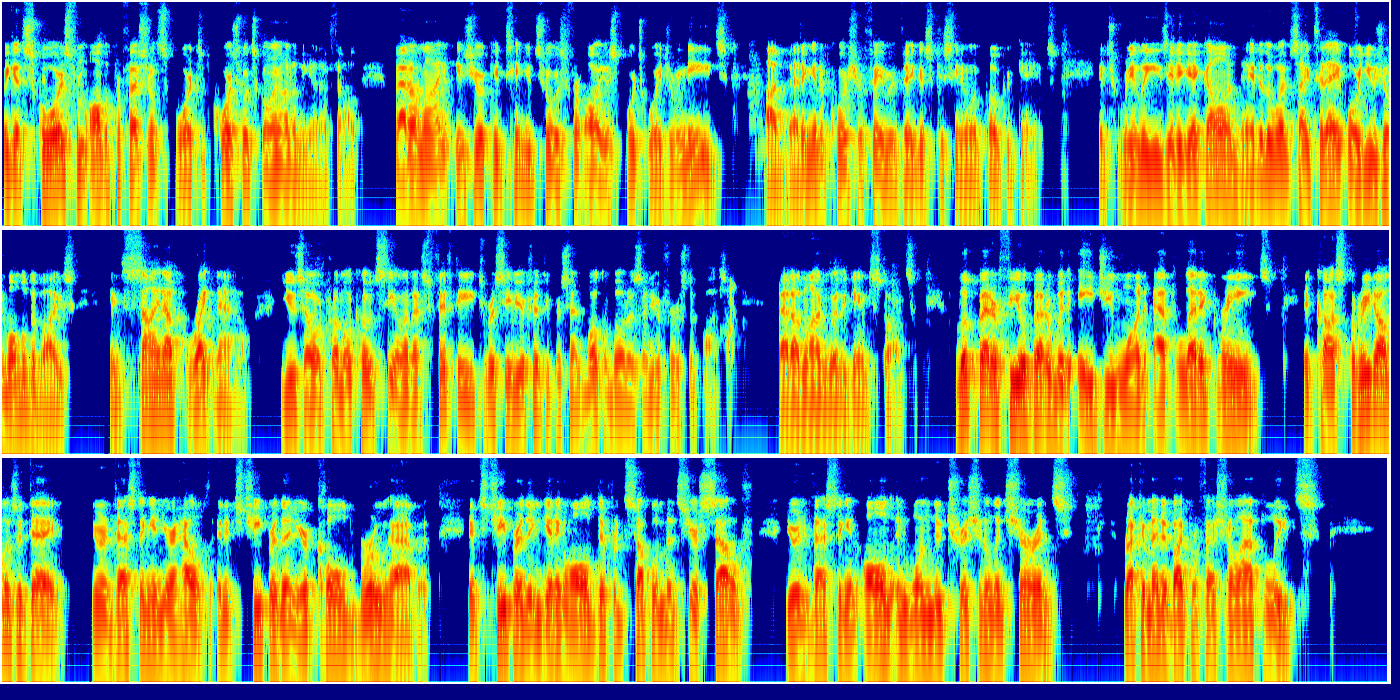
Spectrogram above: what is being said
We get scores from all the professional sports, of course, what's going on in the NFL. Bet Online is your continued source for all your sports wagering needs, odd betting, and of course, your favorite Vegas casino and poker games. It's really easy to get going. Head to the website today or use your mobile device and sign up right now. Use our promo code CLNS50 to receive your 50% welcome bonus on your first deposit. Bet online where the game starts. Look better, feel better with AG1 Athletic Greens. It costs $3 a day. You're investing in your health, and it's cheaper than your cold brew habit. It's cheaper than getting all different supplements yourself. You're investing in all in one nutritional insurance recommended by professional athletes.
